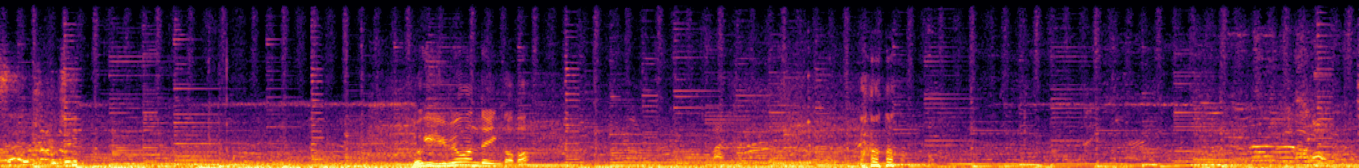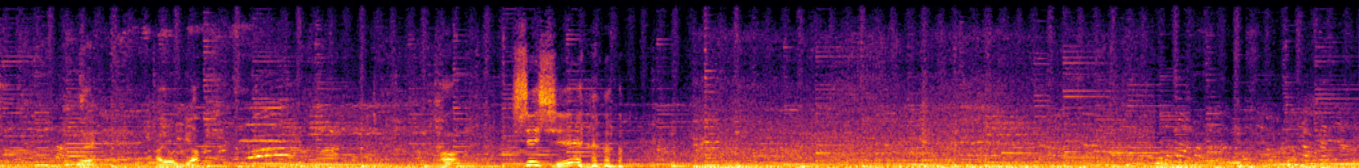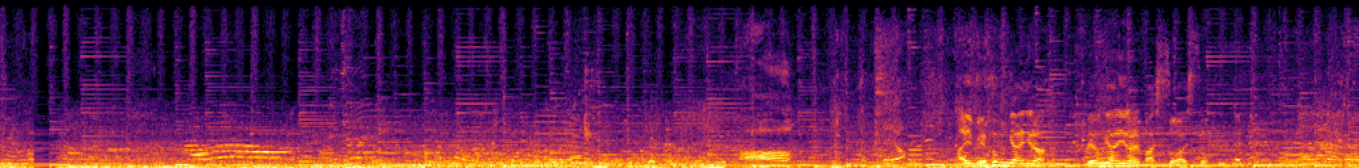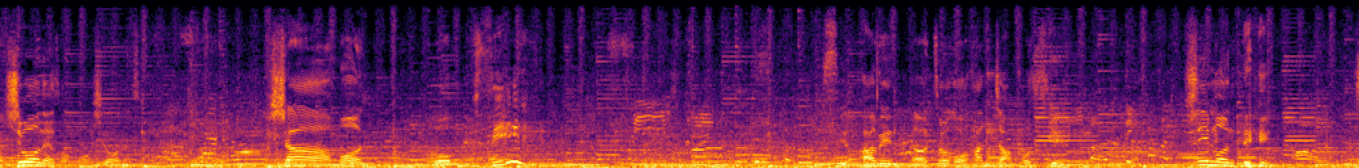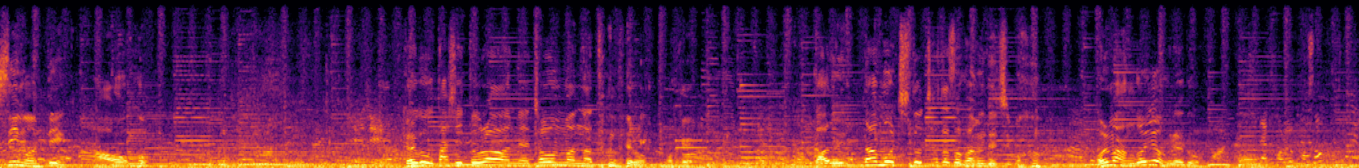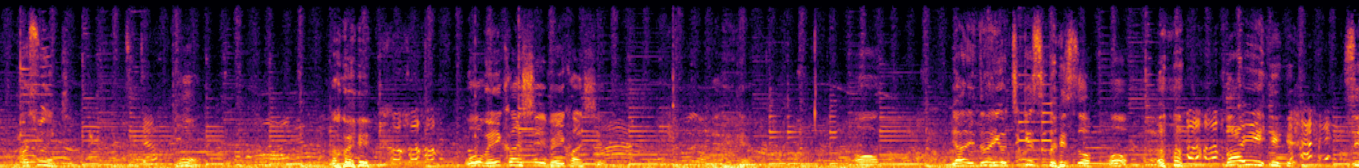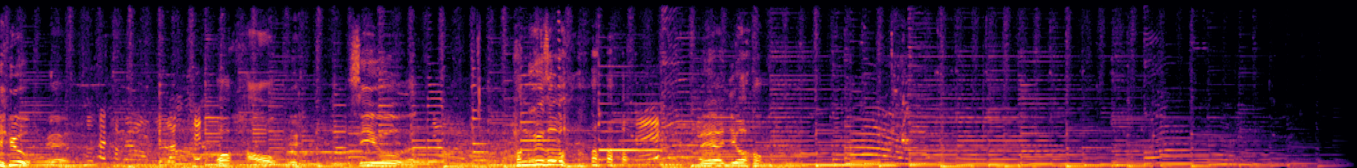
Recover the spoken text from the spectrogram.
여기 유명한 데인가 봐? 왜? 아 여기야? 아. 아. 아니 매운 게 아니라 매운 게 아니라 맛있어 맛있어. 시원해서 어 시원해서. 샤먼 뭐 씨? 씨 아민 어 저거 한자 어떻게? 시먼띵 시먼띵 아오. 결국 다시 돌아왔네 처음 만났던 대로 오케이 나도 나뭐 지도 찾아서 가면 되지 뭐. 얼마 안 걸려 그래도. 어. 그냥 걸어 가서? 할 수는 있지. 진짜? 어. 오 没关系, 没关系. 어. 야, 누나 이거 찍힐 수도 있어. 어. Bye. See you. 예. 어, 好. 예. See you. 한국에서 봐. 네, 안녕.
